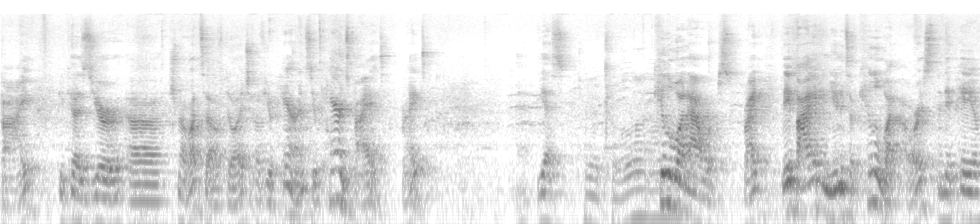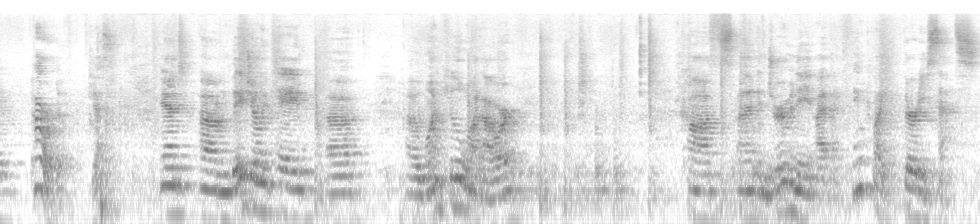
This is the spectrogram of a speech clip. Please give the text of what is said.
buy, because you're uh, Schmarotzer auf Deutsch, of your parents, your parents buy it, right? Yes? kilowatt hours, right? They buy it in units of kilowatt hours and they pay a power bill, yes? And um, they generally pay uh, uh, one kilowatt hour costs, uh, in Germany, I, I think like 30 cents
